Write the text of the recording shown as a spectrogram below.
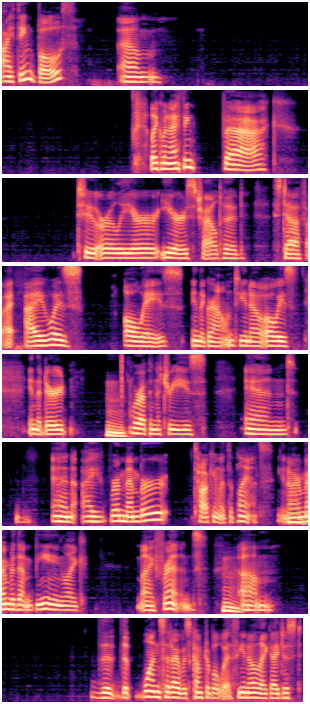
I think both. Um, like when I think back to earlier years, childhood stuff, I, I was always in the ground, you know, always in the dirt hmm. or up in the trees. And and I remember talking with the plants. You know, hmm. I remember them being like my friends. Hmm. Um, the the ones that I was comfortable with, you know, like I just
